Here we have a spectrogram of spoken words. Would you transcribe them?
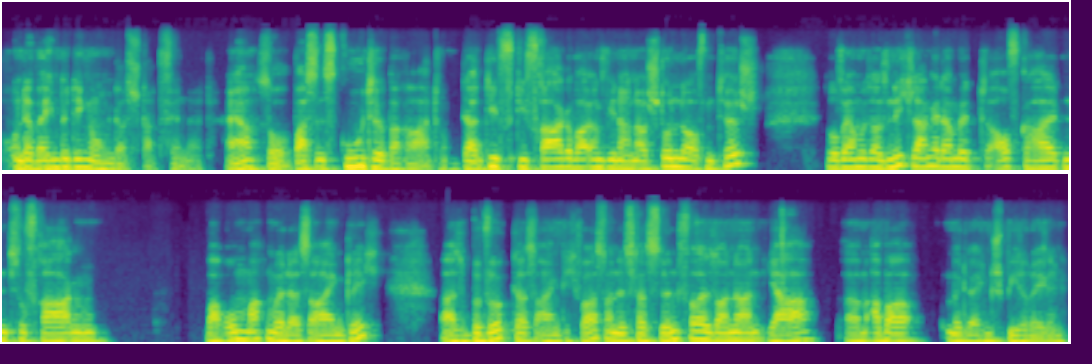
unter welchen Bedingungen das stattfindet. Ja, so, was ist gute Beratung? Da, die, die Frage war irgendwie nach einer Stunde auf dem Tisch. So, wir haben uns also nicht lange damit aufgehalten zu fragen, warum machen wir das eigentlich? Also bewirkt das eigentlich was und ist das sinnvoll, sondern ja, ähm, aber mit welchen Spielregeln?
